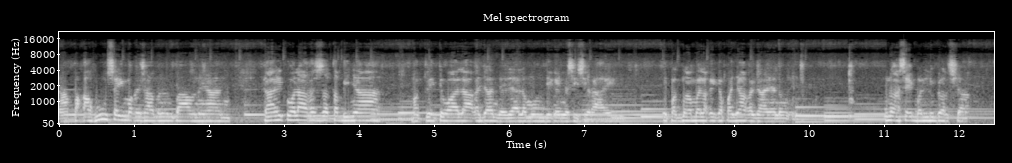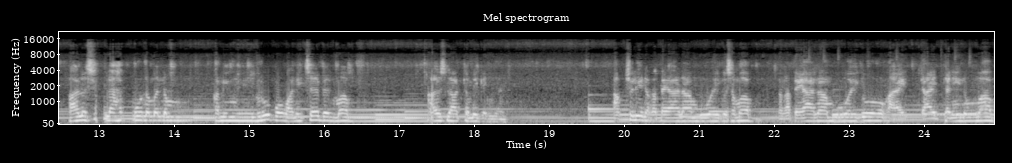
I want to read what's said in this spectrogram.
Napakahusay makisama ng tao na yan. Kahit wala ka sa tabi niya, magtitiwala ka dyan dahil alam mo hindi ka niya sisirain. Ipagmamalaki ka pa niya kagaya ng nasa ibang lugar siya. Halos lahat po naman ng kaming grupo, 187, MAB, halos lahat kami ganyan. Actually, nakataya na ang buhay ko sa MAB. Nakataya na ang buhay ko kahit, kahit kaninong MAB.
